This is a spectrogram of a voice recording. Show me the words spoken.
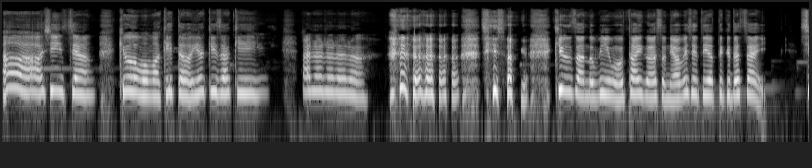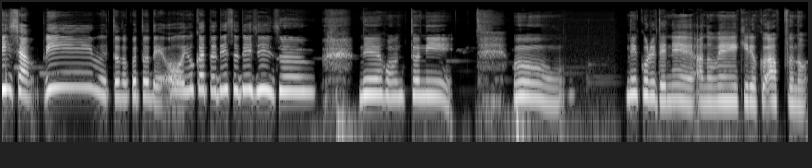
ああ、しんちゃん。今日も負けたわ、焼き酒。あらららら。しんさんが、キュンさんのビームをタイガースに浴びせてやってください。しんさん、ビームとのことで、おー、よかったですね、しんさん。ねえ、本当に。うん。ね、これでね、あの、免疫力アップの、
